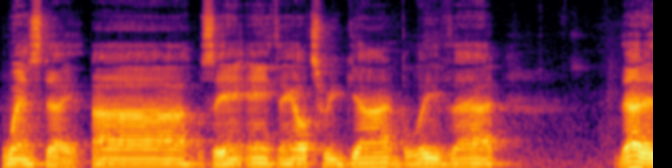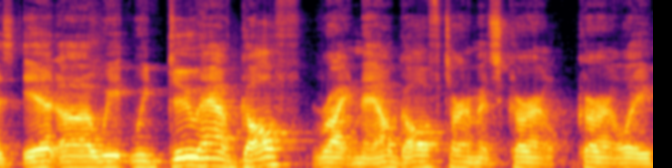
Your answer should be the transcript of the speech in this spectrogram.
Wednesday. Uh, let's see, anything else we got? Believe that that is it. Uh, we we do have golf right now. Golf tournaments current currently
